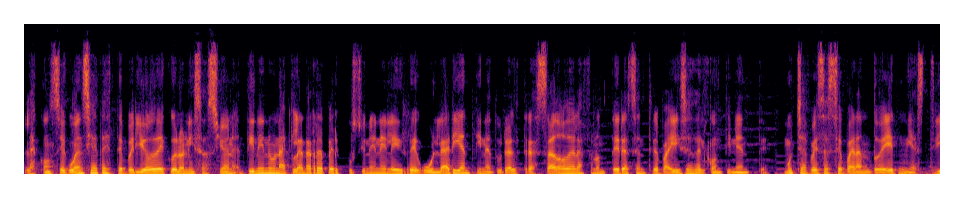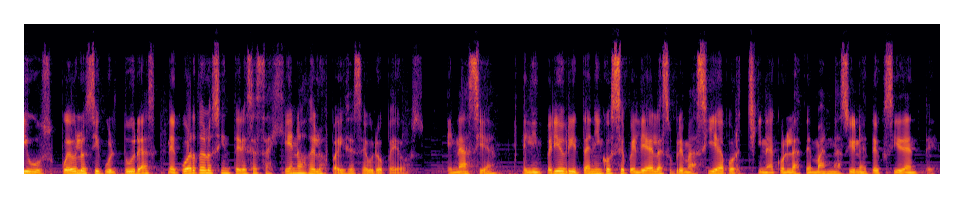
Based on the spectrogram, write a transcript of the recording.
Las consecuencias de este periodo de colonización tienen una clara repercusión en el irregular y antinatural trazado de las fronteras entre países del continente, muchas veces separando etnias, tribus, pueblos y culturas de acuerdo a los intereses ajenos de los países europeos. En Asia, el imperio británico se pelea la supremacía por China con las demás naciones de Occidente,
